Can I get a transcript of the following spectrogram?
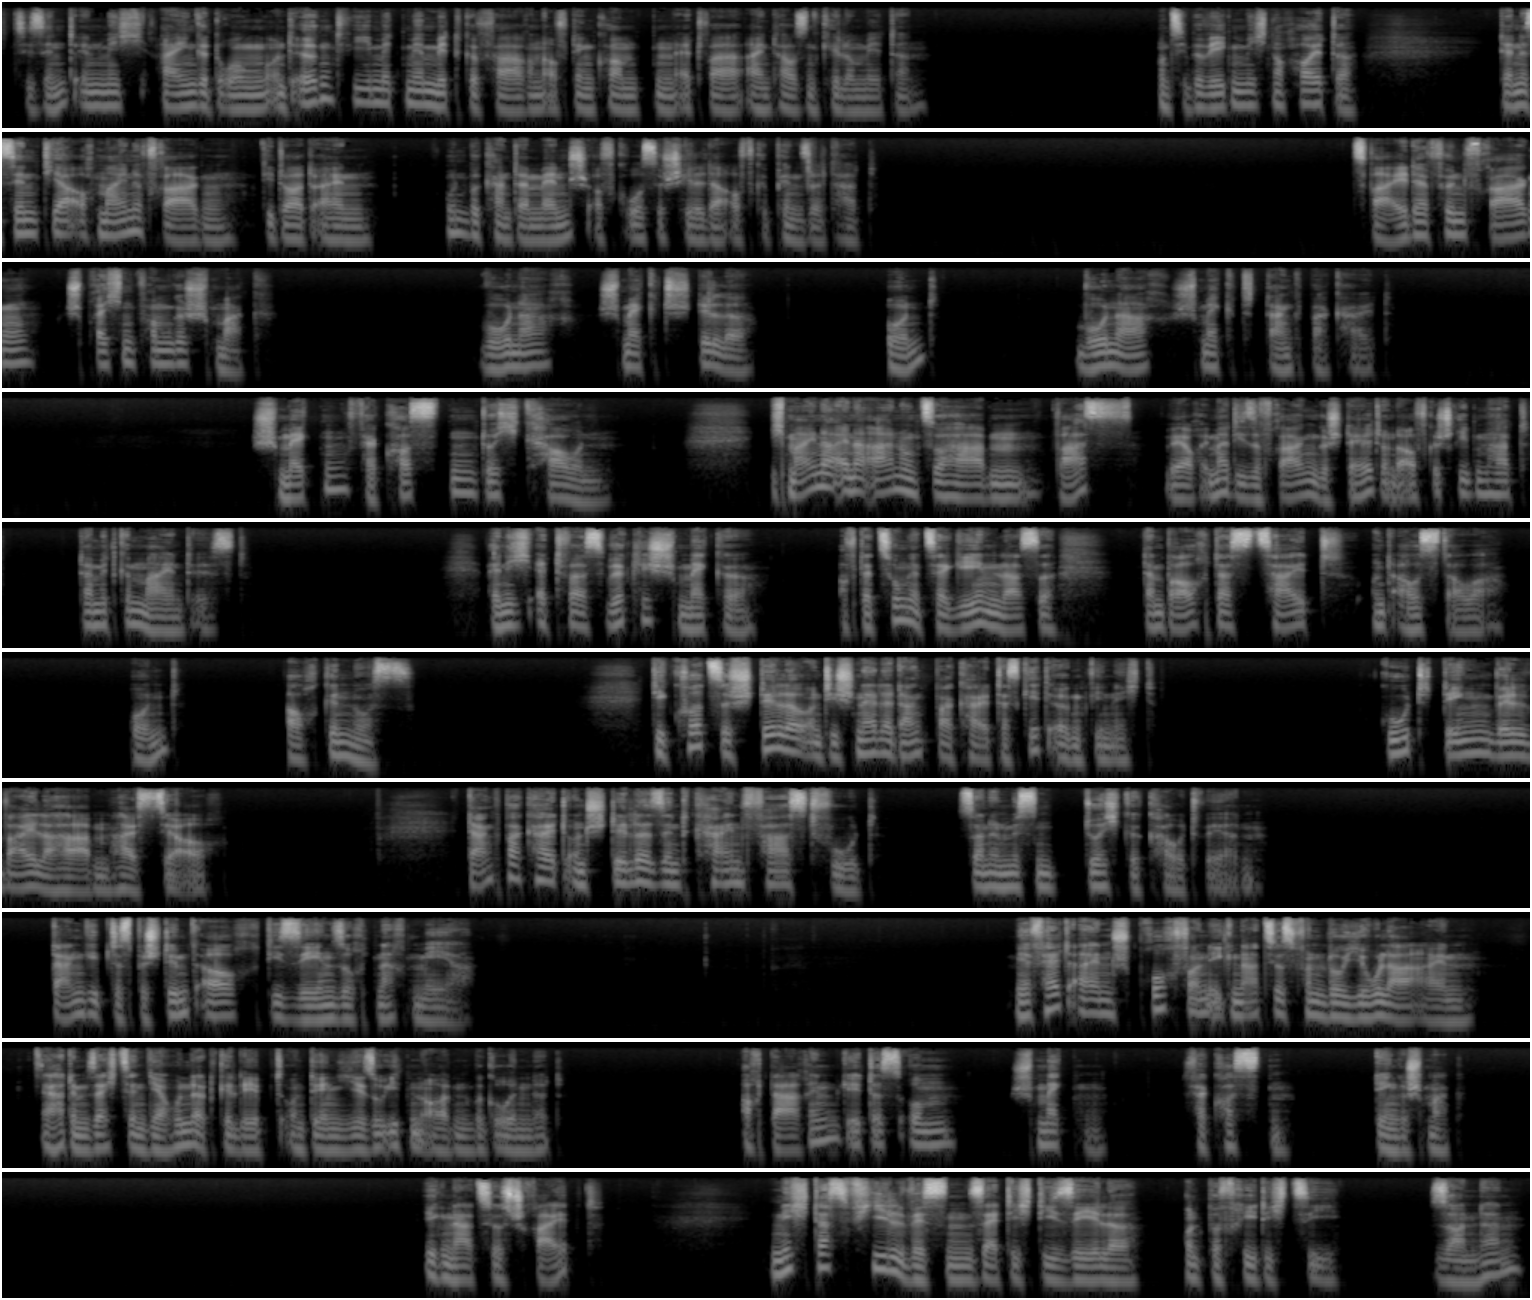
Sie sind in mich eingedrungen und irgendwie mit mir mitgefahren auf den kommenden etwa 1000 Kilometern. Und sie bewegen mich noch heute, denn es sind ja auch meine Fragen, die dort ein unbekannter Mensch auf große Schilder aufgepinselt hat. Zwei der fünf Fragen sprechen vom Geschmack. Wonach schmeckt Stille? Und wonach schmeckt Dankbarkeit? Schmecken, verkosten, durchkauen. Ich meine eine Ahnung zu haben, was, wer auch immer diese Fragen gestellt und aufgeschrieben hat, damit gemeint ist. Wenn ich etwas wirklich schmecke, auf der Zunge zergehen lasse, dann braucht das Zeit und Ausdauer. Und auch Genuss. Die kurze Stille und die schnelle Dankbarkeit, das geht irgendwie nicht. Gut Ding will Weile haben, heißt's ja auch. Dankbarkeit und Stille sind kein Fast Food, sondern müssen durchgekaut werden. Dann gibt es bestimmt auch die Sehnsucht nach mehr. Mir fällt ein Spruch von Ignatius von Loyola ein. Er hat im 16. Jahrhundert gelebt und den Jesuitenorden begründet. Auch darin geht es um Schmecken, Verkosten, den Geschmack. Ignatius schreibt, Nicht das Vielwissen sättigt die Seele und befriedigt sie, sondern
